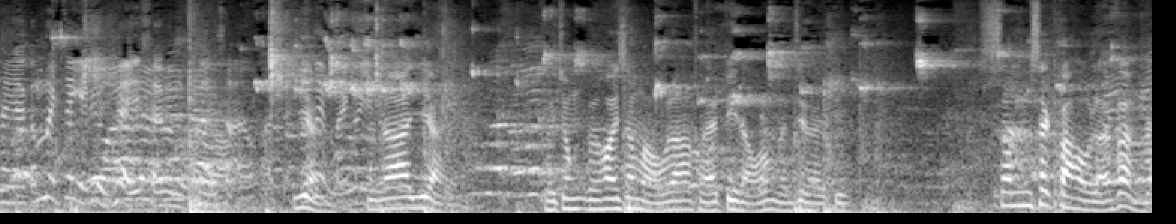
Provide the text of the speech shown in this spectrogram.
係啊，咁咪即係影完出嚟啲相咪冇鳩晒依人即係唔係應該影算啦，依人佢中佢開心咪好啦，佢喺邊啊？我都唔知佢喺邊。深色八號兩分唔入，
